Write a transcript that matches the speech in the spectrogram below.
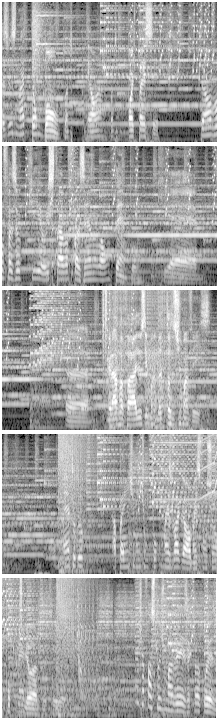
às vezes não é tão bom quanto, real, quanto pode parecer. Então eu vou fazer o que eu estava fazendo há um tempo, que é grava vários e manda todos de uma vez método aparentemente um pouco mais vagal, mas funciona um pouco melhor, porque eu já faço tudo de uma vez, aquela coisa.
